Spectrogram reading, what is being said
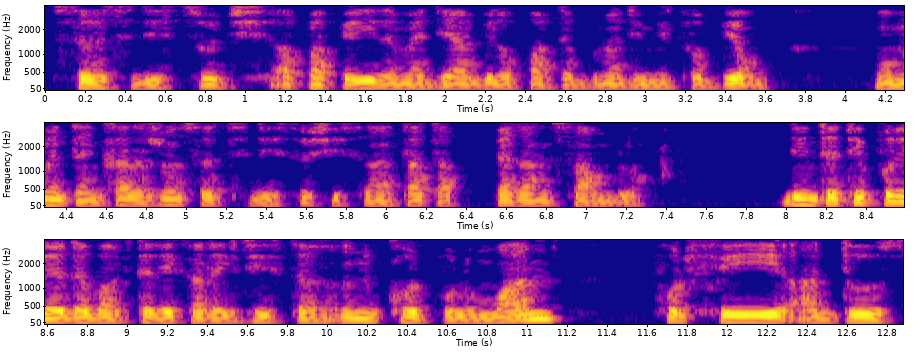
să-ți distrugi aproape iremediabil o parte bună din microbiom, momente în care ajungi să-ți distrugi și sănătatea per ansamblu. Dintre tipurile de bacterii care există în corpul uman, pot fi adus,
